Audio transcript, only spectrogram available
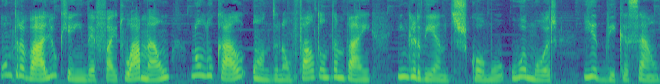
um trabalho que ainda é feito à mão, num local onde não faltam também ingredientes como o amor e a dedicação.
